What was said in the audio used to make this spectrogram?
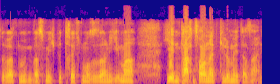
was, was mich betrifft, muss es auch nicht immer jeden Tag 200 Kilometer sein.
